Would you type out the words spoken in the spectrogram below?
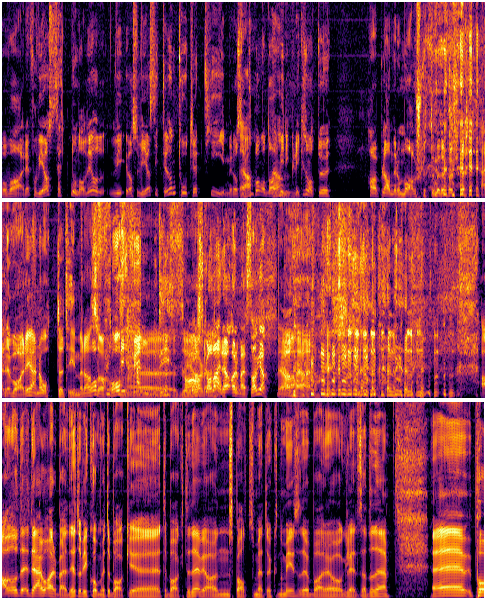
å vare? For vi har sett noen av de, og vi, altså, vi har sittet i sånn to-tre timer og sett Ja, på, og da ja. virker det ikke som at du har planer om å avslutte med det første. Nei, Det varer gjerne åtte timer, altså. Å, fytti Eh, helvete! det Det skal være arbeidsdag, ja. Ja, ja, ja. Ja, og det, det er jo arbeidet ditt, og vi kommer jo tilbake, tilbake til det. Vi har en spalte som heter Økonomi, så det er jo bare å glede seg til det. Eh, på,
